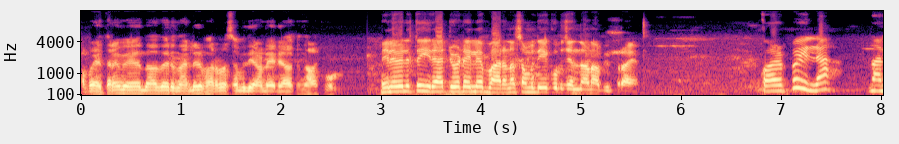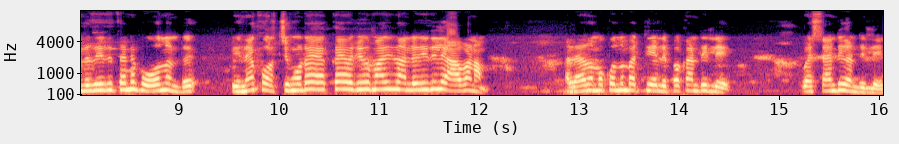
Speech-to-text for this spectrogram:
അപ്പോൾ എത്രയും വേഗം അതൊരു നല്ലൊരു ഭരണസമിതിയാണെങ്കിൽ അതൊക്കെ നടക്കുള്ളൂ. നിലവിലത്തെ ഈരാറ്റുപേട്ടയിലെ ഭരണസമിതിയെക്കുറിച്ച് എന്താണ് അഭിപ്രായം? കുഴപ്പമില്ല. നല്ല രീതിയിൽ തന്നെ പോകുന്നുണ്ട്. പിന്നെ കുറച്ചും കൂടെ ഒക്കെ ഒരുമാതിരി നല്ല രീതിയിൽ ആവണം. അല്ലാതെ നമുക്കൊന്നും പറ്റിയല്ലേ? ഇപ്പൊ കണ്ടില്ലേ? ബസ് സ്റ്റാൻഡ് കണ്ടില്ലേ?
